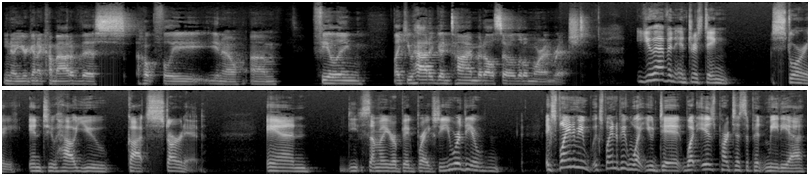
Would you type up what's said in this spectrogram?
you know you're going to come out of this hopefully you know um, feeling like you had a good time, but also a little more enriched. You have an interesting story into how you got started and some of your big breaks. So you were the explain to me, explain to people what you did. What is participant media,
